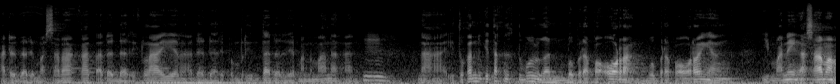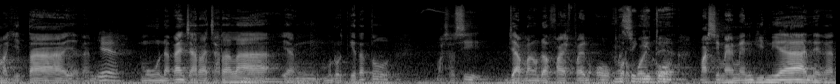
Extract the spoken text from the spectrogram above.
Ada dari masyarakat, ada dari klien, ada dari pemerintah, dari mana-mana kan. Hmm. Nah itu kan kita ketemu dengan beberapa orang, beberapa orang yang imannya nggak sama sama kita ya kan. Iya. Menggunakan cara-cara lah yang menurut kita tuh masa sih zaman udah 5.0, 4.0 Masih gitu ya? masih main-main ginian ya kan.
